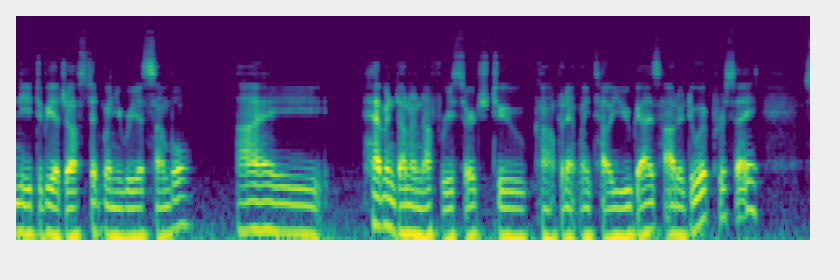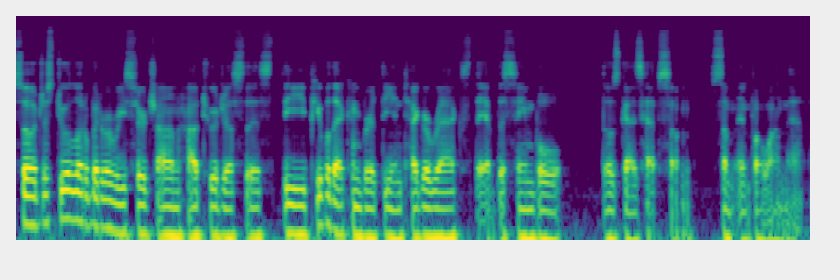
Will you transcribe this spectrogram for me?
need to be adjusted when you reassemble. I haven't done enough research to confidently tell you guys how to do it per se. So just do a little bit of research on how to adjust this. The people that convert the Integra racks, they have the same bolt. Those guys have some some info on that.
